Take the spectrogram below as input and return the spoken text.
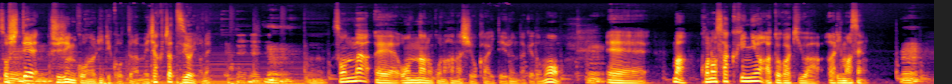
そして、主人公のリリコってのはめちゃくちゃ強いのね。うんうん。そんな、えー女の子の話を書いているんだけども、うん。えーまあ、この作品には後書きはありません。うん。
